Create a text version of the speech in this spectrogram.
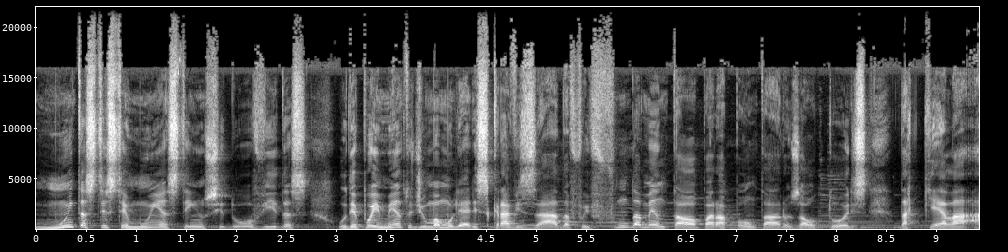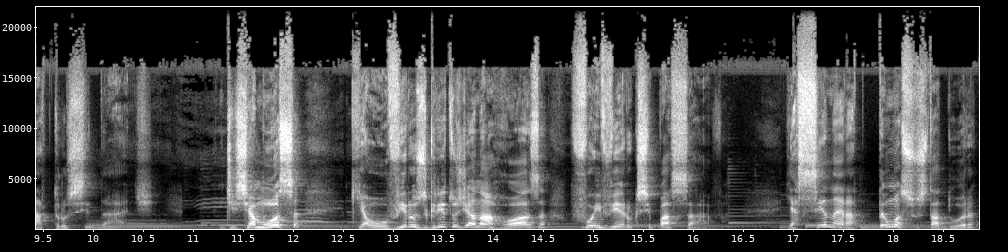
muitas testemunhas tenham sido ouvidas, o depoimento de uma mulher escravizada foi fundamental para apontar os autores daquela atrocidade. Disse a moça que, ao ouvir os gritos de Ana Rosa, foi ver o que se passava. E a cena era tão assustadora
